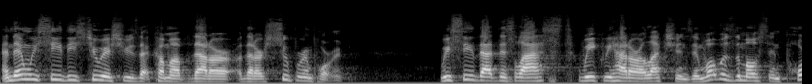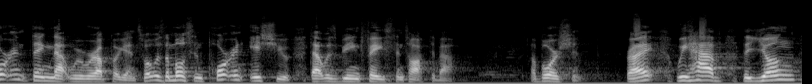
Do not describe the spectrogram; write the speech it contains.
And then we see these two issues that come up that are, that are super important. We see that this last week we had our elections, and what was the most important thing that we were up against? What was the most important issue that was being faced and talked about? Abortion right? We have the young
